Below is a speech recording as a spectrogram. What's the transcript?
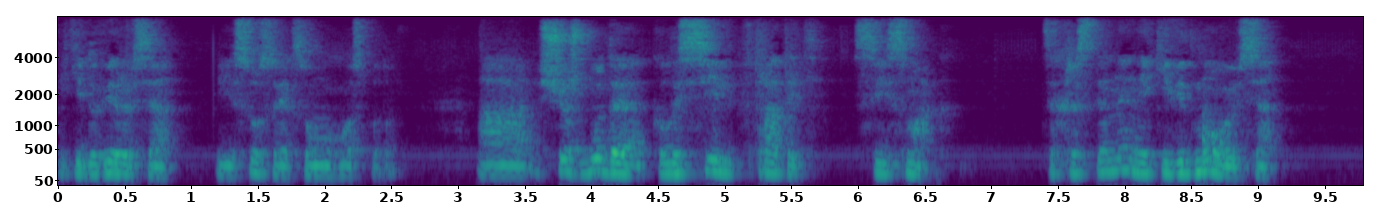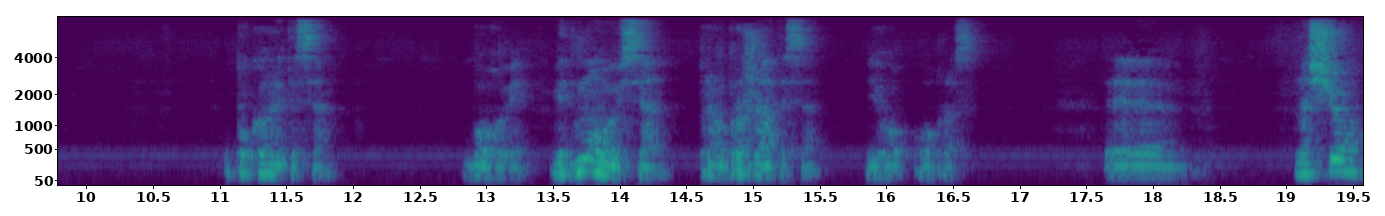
який довірився Ісусу як своєму Господу. А що ж буде, коли сіль втратить свій смак? Це християнин, який відмовився упокоритися Богові, відмовився преображатися в Його образ. Е, на що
